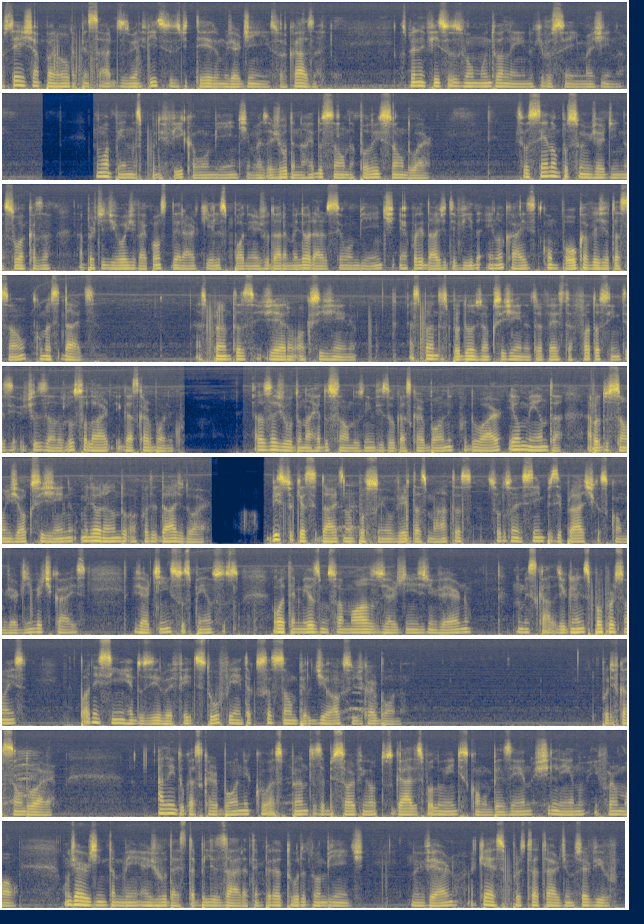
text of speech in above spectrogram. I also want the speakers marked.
Speaker 1: Você já parou para pensar dos benefícios de ter um jardim em sua casa? Os benefícios vão muito além do que você imagina. Não apenas purifica o ambiente, mas ajuda na redução da poluição do ar. Se você não possui um jardim na sua casa, a partir de hoje vai considerar que eles podem ajudar a melhorar o seu ambiente e a qualidade de vida em locais com pouca vegetação, como as cidades. As plantas geram oxigênio. As plantas produzem oxigênio através da fotossíntese utilizando luz solar e gás carbônico. Elas ajudam na redução dos níveis do gás carbônico do ar e aumenta a produção de oxigênio, melhorando a qualidade do ar. Visto que as cidades não possuem o verde das matas, soluções simples e práticas como jardins verticais, jardins suspensos ou até mesmo os famosos jardins de inverno, numa escala de grandes proporções, podem sim reduzir o efeito estufa e a intoxicação pelo dióxido de carbono. Purificação do ar Além do gás carbônico, as plantas absorvem outros gases poluentes como benzeno, xileno e formol. Um jardim também ajuda a estabilizar a temperatura do ambiente. No inverno, aquece por se tratar de um ser vivo.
